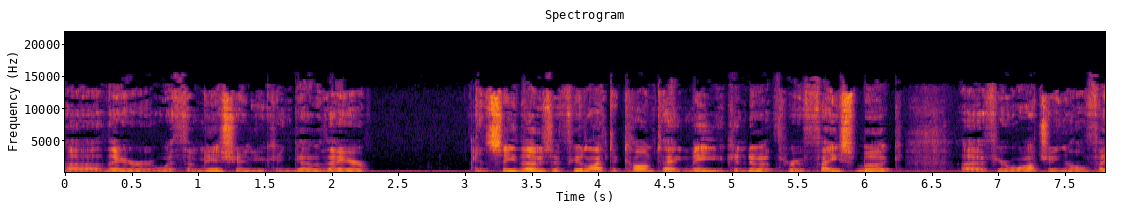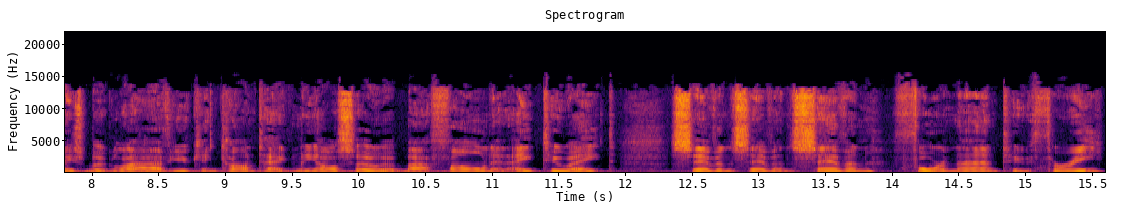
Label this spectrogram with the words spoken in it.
uh, there with the mission. You can go there and see those. If you'd like to contact me, you can do it through Facebook. Uh, if you're watching on Facebook Live, you can contact me also by phone at 828 777 4923.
